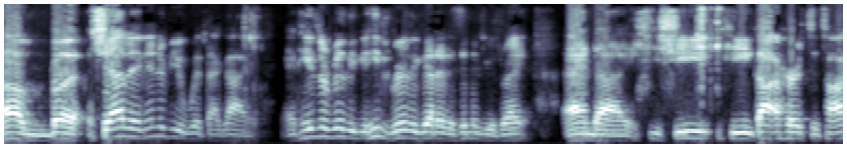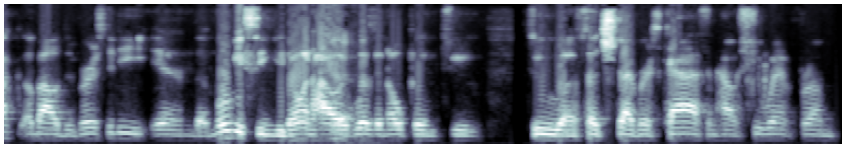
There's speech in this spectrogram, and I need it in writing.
Um, but she had an interview with that guy, and he's a really he's really good at his interviews, right? And uh, he she he got her to talk about diversity in the movie scene, you know, and how Yeah. it wasn't open to to uh, such diverse cast, and how she went from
